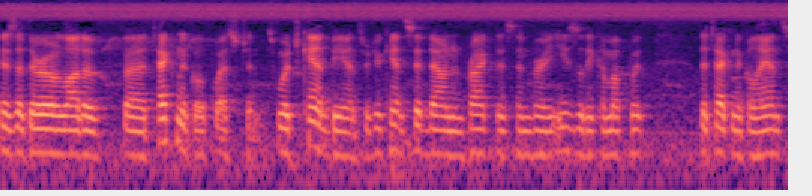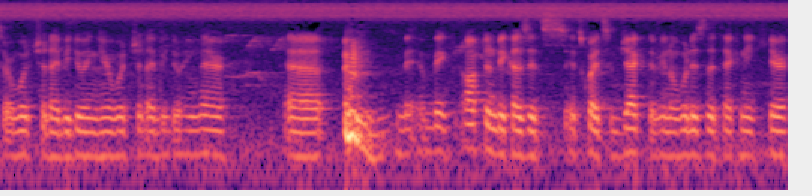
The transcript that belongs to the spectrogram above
is that there are a lot of uh, technical questions which can't be answered. You can't sit down and practice and very easily come up with the technical answer. What should I be doing here? What should I be doing there? Uh, often because it's it's quite subjective. You know, what is the technique here?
